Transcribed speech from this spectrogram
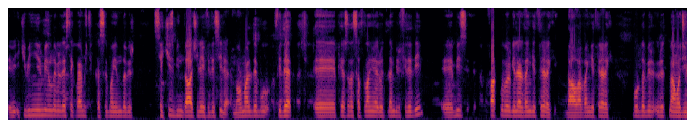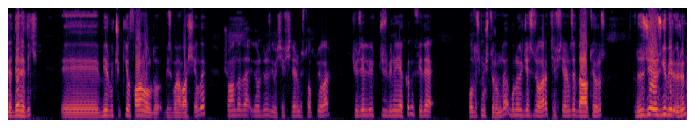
E, 2021 yılında bir destek vermiştik. Kasım ayında bir 8 bin dağ çileği fidesiyle. Normalde bu fide e, piyasada satılan ya üretilen bir fide değil. E, biz farklı bölgelerden getirerek, dağlardan getirerek burada bir üretme amacıyla denedik. Bir buçuk yıl falan oldu biz buna başlayalı. Şu anda da gördüğünüz gibi çiftçilerimiz topluyorlar. 250-300 bine yakın fide oluşmuş durumda. Bunu ücretsiz olarak çiftçilerimize dağıtıyoruz. Düzce'ye özgü bir ürün.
